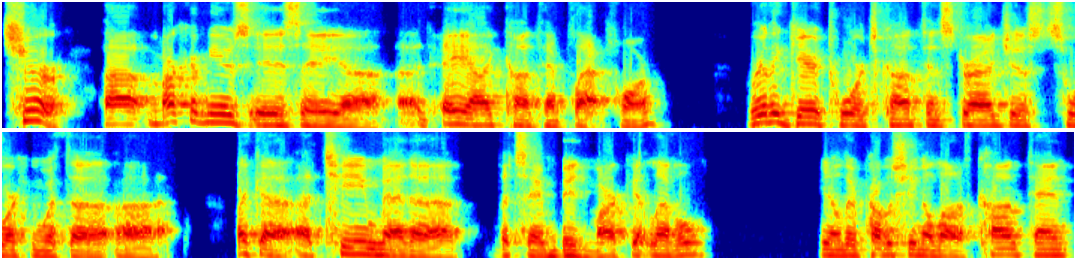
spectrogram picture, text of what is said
Sure. Uh, MarketMuse is a, uh, an AI content platform, really geared towards content strategists working with a, a like a, a team at a let's say mid market level. You know, they're publishing a lot of content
